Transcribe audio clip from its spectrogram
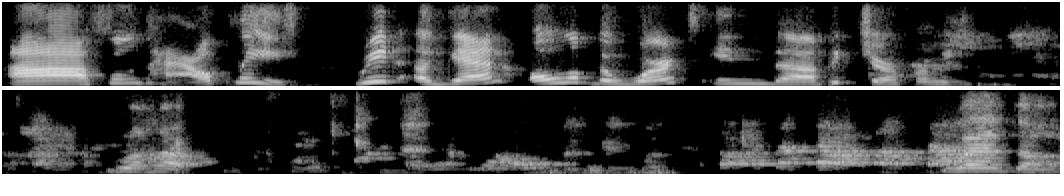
À, Phương Thảo please. Read again all of the words in the picture for me. Weather.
